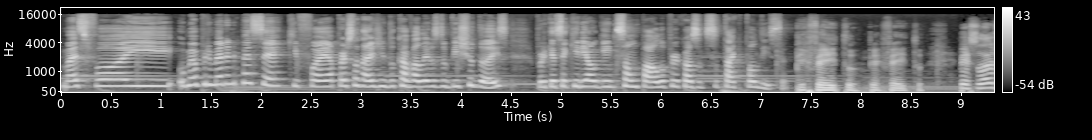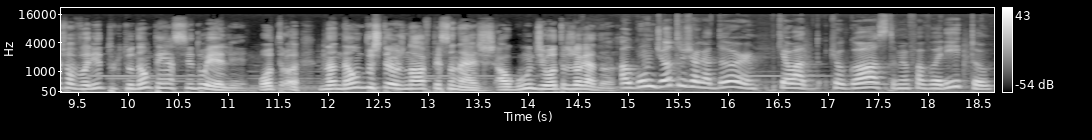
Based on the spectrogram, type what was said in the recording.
mas foi o meu primeiro NPC, que foi a personagem do Cavaleiros do Bicho 2, porque você queria alguém de São Paulo por causa do sotaque paulista. Perfeito, perfeito. Personagem favorito que tu não tenha sido ele. Outro, não dos teus nove personagens, algum de outro jogador. Algum de outro jogador que eu, que eu gosto, meu favorito,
